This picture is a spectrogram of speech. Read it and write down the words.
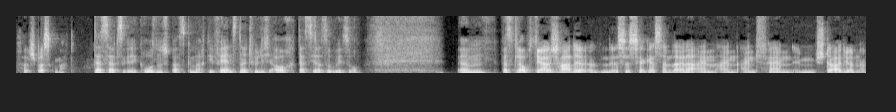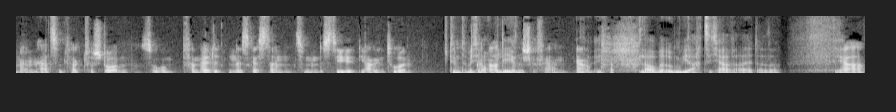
Das hat Spaß gemacht. Das hat großen Spaß gemacht. Die Fans natürlich auch, das ja sowieso. Ähm, was glaubst du? Ja, denn? schade. Es ist ja gestern leider ein, ein, ein Fan im Stadion an einem Herzinfarkt verstorben. So vermeldeten es gestern zumindest die, die Agenturen. Stimmt, habe ich auch gelesen. Fan, ja. Ich hab, glaube irgendwie 80 Jahre alt. Also ja,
